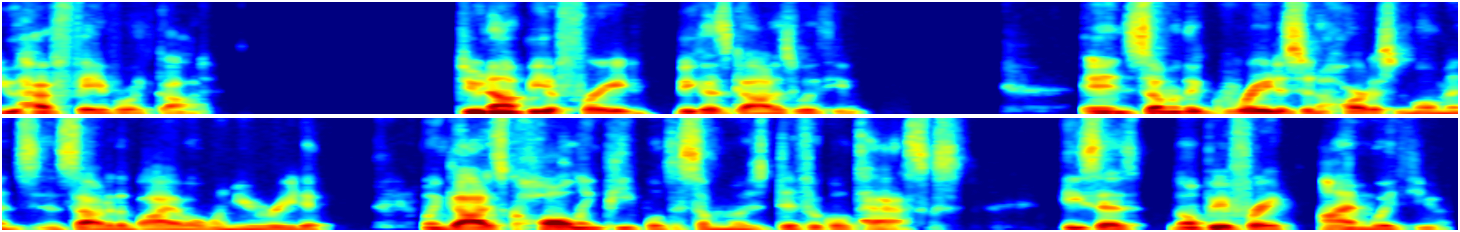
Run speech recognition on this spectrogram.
You have favor with God. Do not be afraid because God is with you. In some of the greatest and hardest moments inside of the Bible, when you read it, when God is calling people to some of the most difficult tasks, He says, Don't be afraid. I'm with you.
